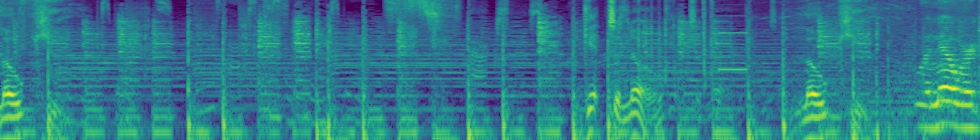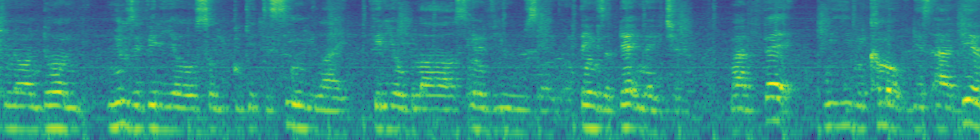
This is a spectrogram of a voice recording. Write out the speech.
Lo Kee. Get to know Lo Kee. We're now working on doing music videos so you can get to see me like video blogs, interviews, and, and things of that nature. Matter of fact, we even come up with this idea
